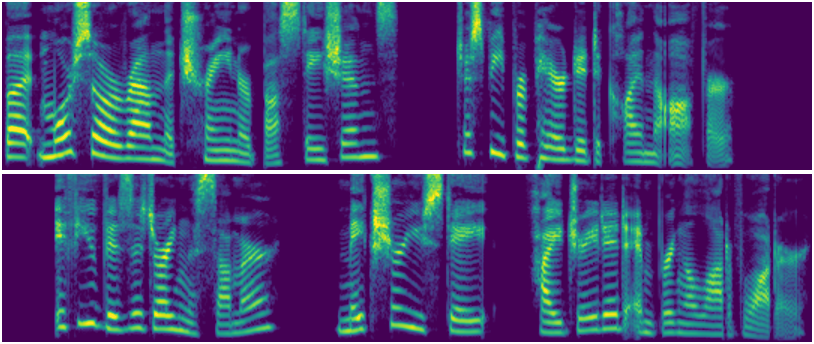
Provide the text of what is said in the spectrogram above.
but more so around the train or bus stations. Just be prepared to decline the offer. If you visit during the summer, make sure you stay hydrated and bring a lot of water.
